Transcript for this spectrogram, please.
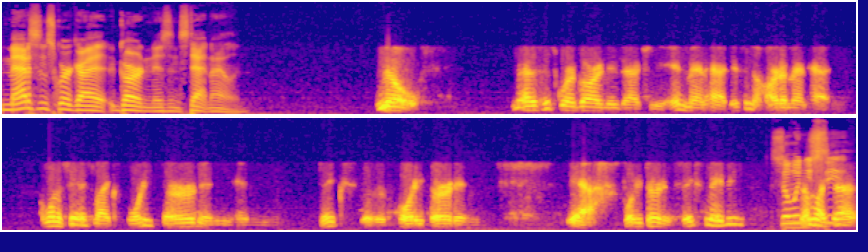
Madison Square Garden is in Staten Island. No, Madison Square Garden is actually in Manhattan. It's in the heart of Manhattan. I want to say it's like 43rd and, and 6th, or 43rd and yeah, 43rd and 6th maybe. So when Something you see, that.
